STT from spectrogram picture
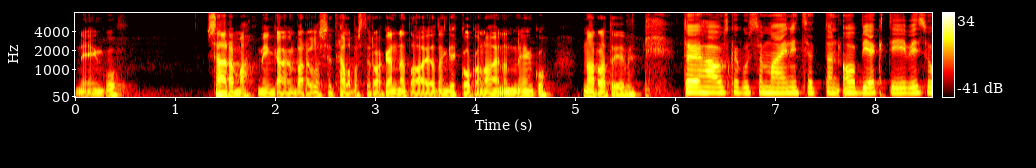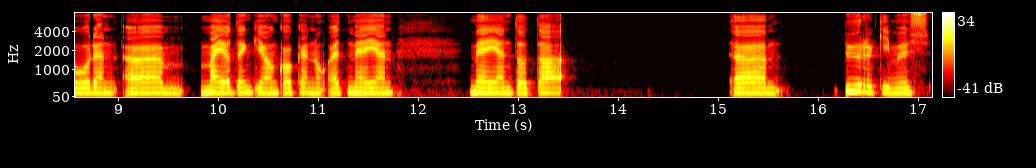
niin särmä, minkä ympärillä sitten helposti rakennetaan jotenkin kokonainen niin kuin, narratiivi. Toi on hauska, kun sä mainitset ton objektiivisuuden. Öö, mä jotenkin on kokenut, että meidän, meidän tota, öö, pyrkimys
